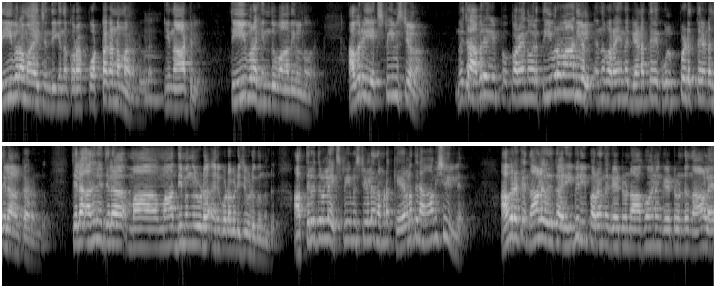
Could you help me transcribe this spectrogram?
തീവ്രമായി ചിന്തിക്കുന്ന കുറെ പൊട്ടക്കണ്ണന്മാരുണ്ട് ഇവിടെ. ഈ നാട്ടിൽ തീവ്ര ഹിന്ദുവാദികൾ എന്ന് പറയും. അവർ ഈ എക്സ്ട്രീമിസ്റ്റുകളാണ് എന്ന് വെച്ചാൽ അവർ ഈ പറയുന്ന പോലെ തീവ്രവാദികൾ എന്ന് പറയുന്ന ഗണത്തിലേക്ക് ഉൾപ്പെടുത്തേണ്ട ചില ആൾക്കാരുണ്ട്. ചില അതിന് ചില മാധ്യമങ്ങളോട് അതിന് കുടപിടിച്ചു കൊടുക്കുന്നുണ്ട്. അത്തരത്തിലുള്ള എക്സ്ട്രീമിസ്റ്റുകളെ നമ്മുടെ കേരളത്തിന് ആവശ്യമില്ല. അവരൊക്കെ നാളെ ഒരു കാര്യം ഇവർ ഈ പറയുന്ന കേട്ടുകൊണ്ട് ആഹ്വാനം കേട്ടുകൊണ്ട് നാളെ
